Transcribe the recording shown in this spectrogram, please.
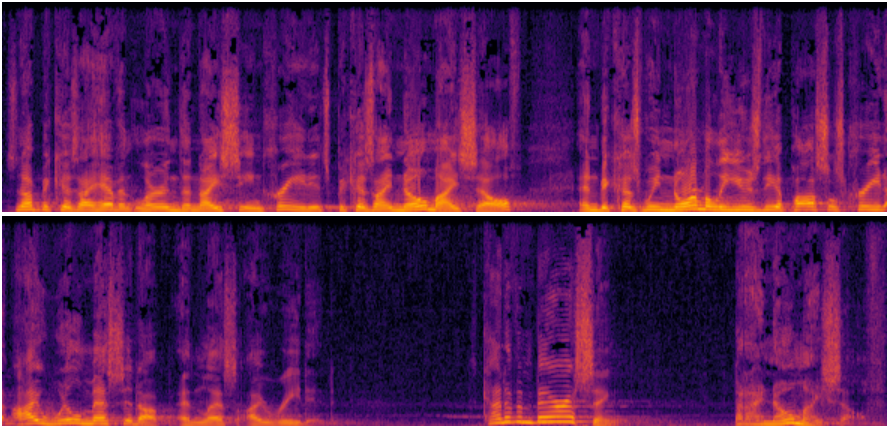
It's not because I haven't learned the Nicene Creed, it's because I know myself, and because we normally use the Apostles' Creed, I will mess it up unless I read it. It's kind of embarrassing, but I know myself,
